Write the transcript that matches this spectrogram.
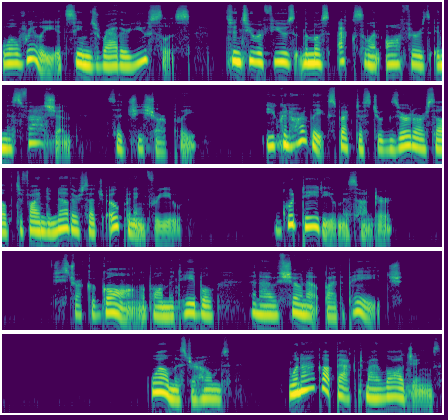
Well, really, it seems rather useless, since you refuse the most excellent offers in this fashion, said she sharply. You can hardly expect us to exert ourselves to find another such opening for you. Good day to you, Miss Hunter. She struck a gong upon the table, and I was shown out by the page. Well, Mr. Holmes, when I got back to my lodgings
